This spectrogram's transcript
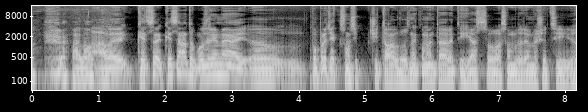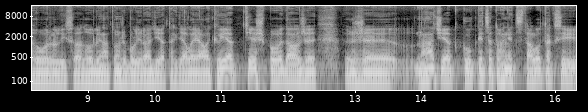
Áno. Ale keď sa, keď sa na to pozrieme aj uh, poprete, som si čítal rôzne komentáre tých jazdcov a samozrejme všetci hovorili sa, zhodli na tom, že boli radi a tak ďalej, ale Kvia tiež povedal, že, že na začiatku, keď sa to hneď stalo, tak si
